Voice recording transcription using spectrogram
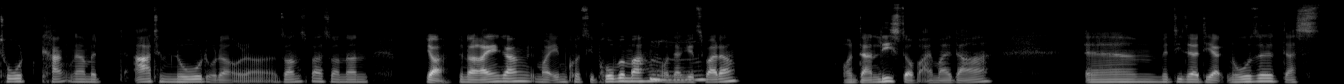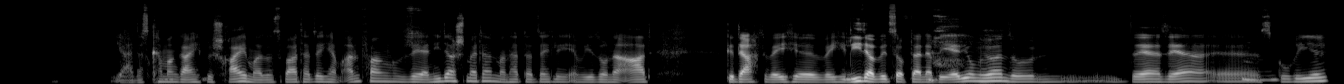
Todkranker mit Atemnot oder oder sonst was, sondern ja, bin da reingegangen, mal eben kurz die Probe machen und dann geht's Mhm. weiter. Und dann liegst du auf einmal da, ähm, mit dieser Diagnose, das ja, das kann man gar nicht beschreiben. Also, es war tatsächlich am Anfang sehr niederschmetternd. Man hat tatsächlich irgendwie so 'ne Art gedacht: „Welche welche Lieder willst du auf deiner Beerdigung hören?“ So sehr, sehr, äh, Mhm. skurril.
